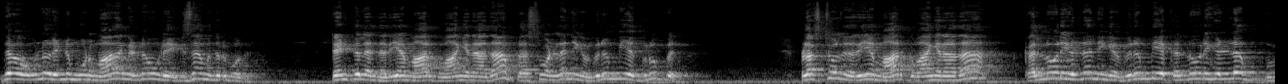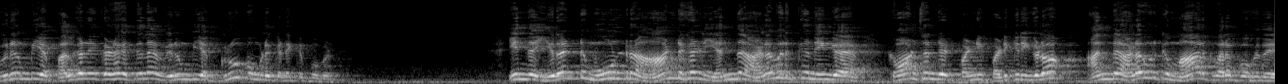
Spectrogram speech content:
இதோ இன்னும் ரெண்டு மூணு மாதங்கள்னா உங்களுக்கு எக்ஸாம் வந்துட்டு போகுது டென்த்தில் நிறைய மார்க் வாங்கினா தான் ப்ளஸ் ஒனில் நீங்கள் விரும்பிய குரூப்பு ப்ளஸ் டூவில் நிறைய மார்க் வாங்கினா தான் கல்லூரிகளில் நீங்கள் விரும்பிய கல்லூரிகளில் விரும்பிய பல்கலைக்கழகத்தில் விரும்பிய குரூப் உங்களுக்கு கிடைக்க போகுது. இந்த இரண்டு மூன்று ஆண்டுகள் எந்த அளவிற்கு நீங்கள் கான்சென்ட்ரேட் பண்ணி படிக்கிறீங்களோ அந்த அளவிற்கு மார்க் வரப்போகுது.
